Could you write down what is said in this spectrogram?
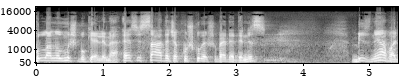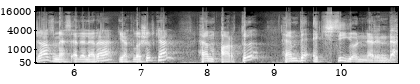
kullanılmış bu kelime. E siz sadece kuşku ve şüphe dediniz. Biz ne yapacağız meselelere yaklaşırken hem artı hem de eksi yönlerinde.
